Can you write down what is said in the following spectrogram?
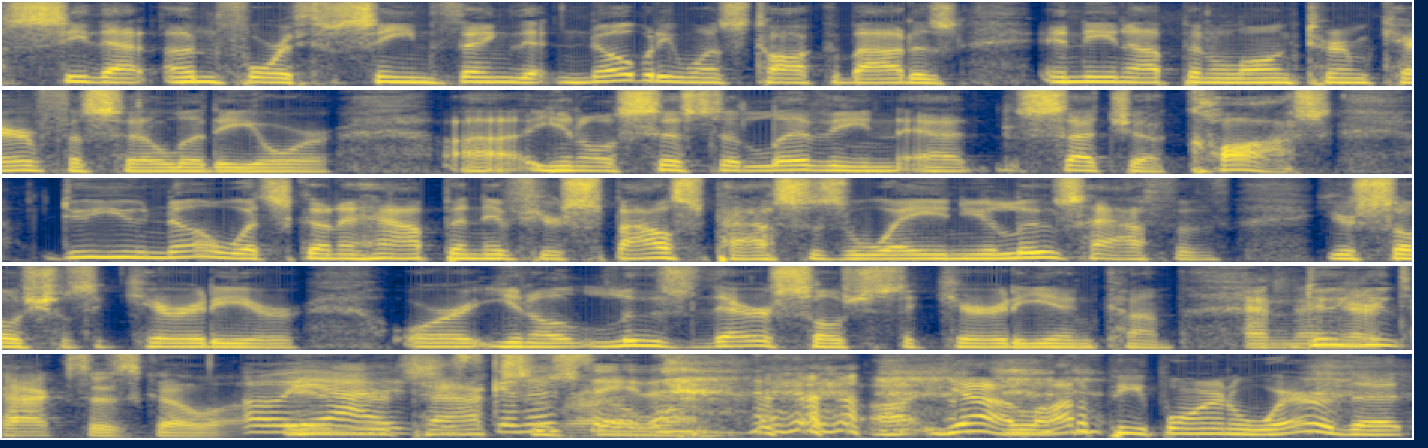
see that unforeseen thing that nobody wants to talk about is ending up in a long-term care facility or uh, you know assisted living at such a cost do you know what's going to happen if your spouse passes away and you lose half of your social security or or you know lose their social security income and then do your you, taxes go up Oh and yeah, I your was just gonna say that. uh, yeah, a lot of people aren't aware that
